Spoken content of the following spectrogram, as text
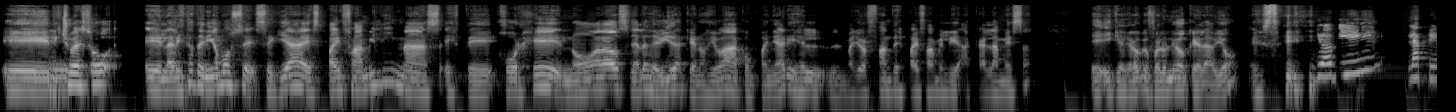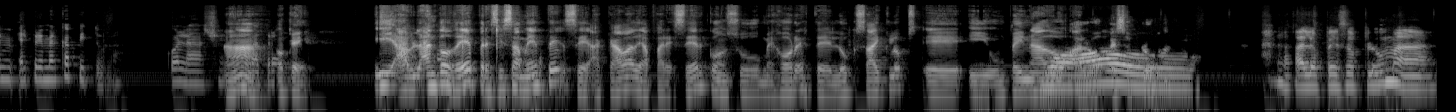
Eh, dicho eso, en la lista teníamos, eh, seguía Spy Family, más este, Jorge no ha dado señales de vida que nos iba a acompañar y es el, mayor fan de Spy Family acá en la mesa eh, y que creo que fue el único que la vio. Este. Yo vi la el primer capítulo con la... Ah, ok. Y hablando de, precisamente, se acaba de aparecer con su mejor este, look Cyclops eh, y un peinado a lo peso pluma. A lo peso pluma.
